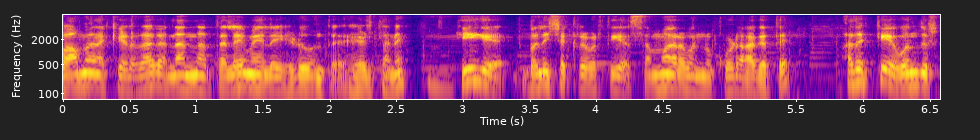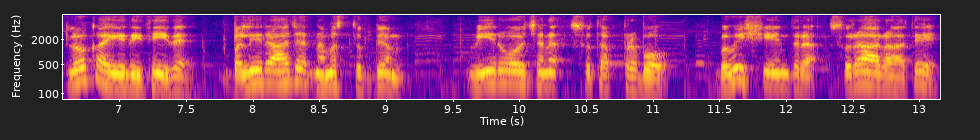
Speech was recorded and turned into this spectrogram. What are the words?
ವಾಮನ ಕೇಳಿದಾಗ ನನ್ನ ತಲೆ ಮೇಲೆ ಹಿಡು ಅಂತ ಹೇಳ್ತಾನೆ. ಹೀಗೆ ಬಲಿ ಚಕ್ರವರ್ತಿಯ ಸಂಹಾರವನ್ನು ಕೂಡ ಆಗತ್ತೆ. ಅದಕ್ಕೆ ಒಂದು ಶ್ಲೋಕ ಈ ರೀತಿ ಇದೆ. ಬಲಿರಾಜ ನಮಸ್ತುಭ್ಯಂ ವೀರೋಚನ ಸುತ ಪ್ರಭೋ ಭವಿಷ್ಯೇಂದ್ರ ಸುರಾರಾತೆ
